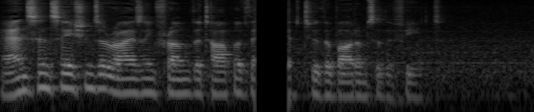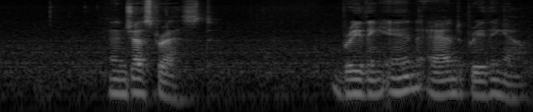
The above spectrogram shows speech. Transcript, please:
and sensations arising from the top of the head to the bottoms of the feet. And just rest, breathing in and breathing out.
